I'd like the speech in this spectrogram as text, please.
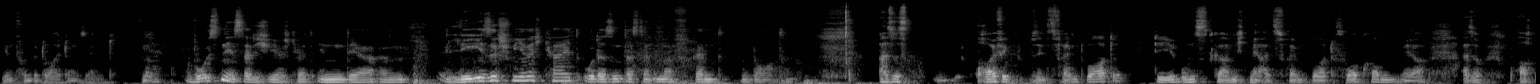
eben von Bedeutung sind. Ne? Wo ist denn jetzt da die Schwierigkeit? In der ähm, Leseschwierigkeit oder sind das dann immer Fremdworte? Also es, häufig sind es Fremdworte die uns gar nicht mehr als Fremdworte vorkommen. Ja, also auch,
